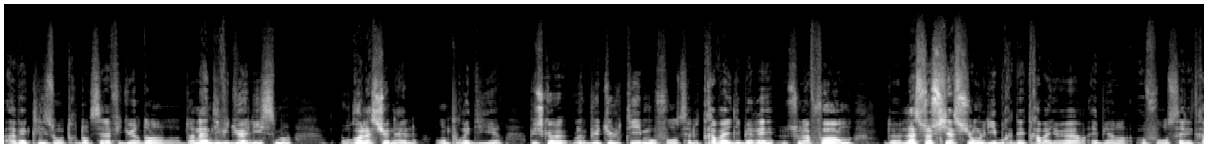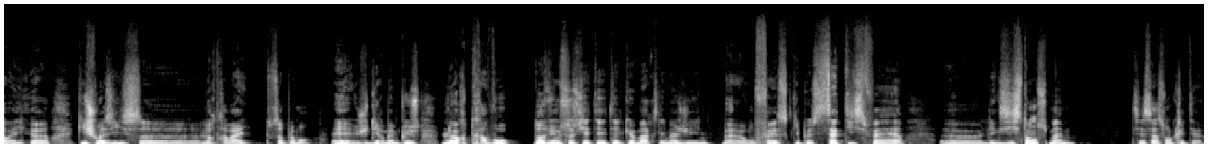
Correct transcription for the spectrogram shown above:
avec les autres. Donc c'est la figure d'un individualisme relationnel, on pourrait dire, puisque le but ultime, au fond, c'est le travail libéré, sous la forme de l'association libre des travailleurs, eh bien, au fond, c'est les travailleurs qui choisissent euh, leur travail, tout simplement. Et je dirais même plus, leurs travaux. Dans une société telle que Marx l'imagine, ben, on fait ce qui peut satisfaire euh, l'existence même. C'est ça son critère.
